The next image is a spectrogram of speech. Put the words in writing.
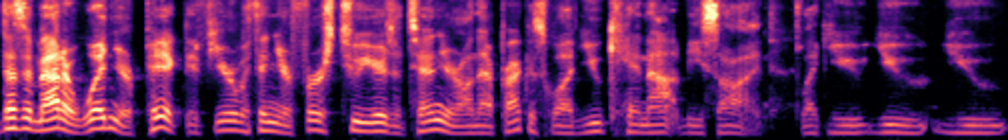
doesn't matter when you're picked. If you're within your first two years of tenure on that practice squad, you cannot be signed. Like you, you, you,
